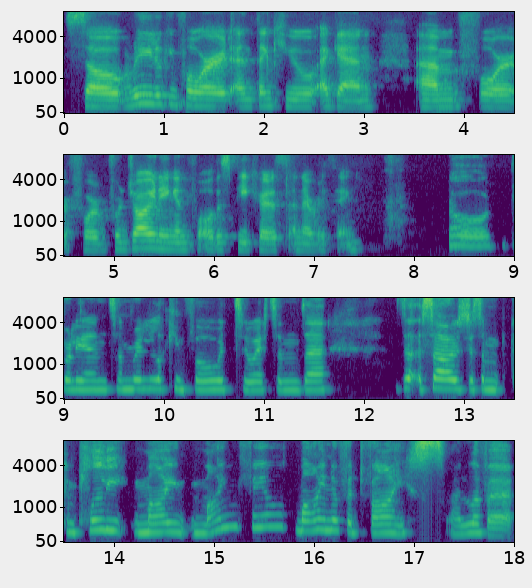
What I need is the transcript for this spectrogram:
So really looking forward, and thank you again um, for for for joining and for all the speakers and everything. Oh, brilliant! I'm really looking forward to it, and uh, so it's just a complete mine minefield, mine of advice. I love it.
